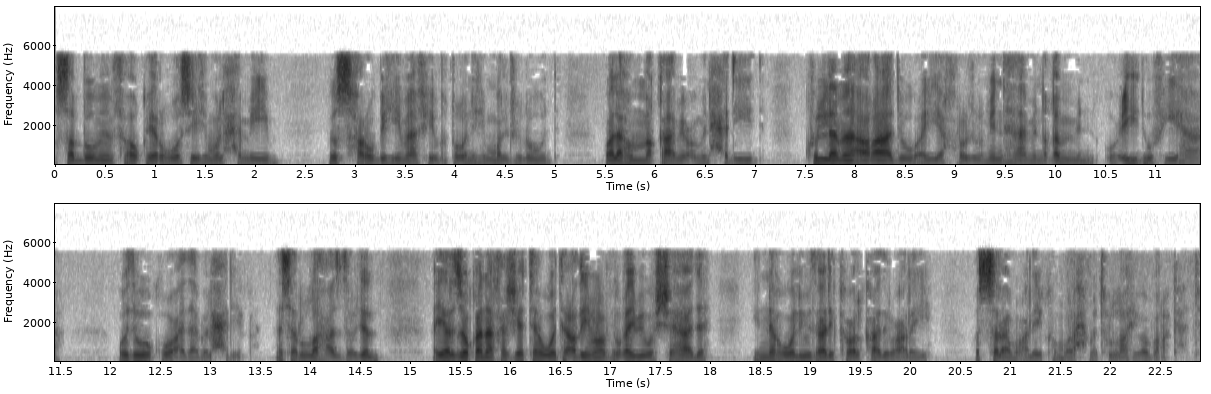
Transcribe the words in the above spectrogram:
يصب من فوق رؤوسهم الحميم يصهر به ما في بطونهم والجلود ولهم مقامع من حديد كلما أرادوا أن يخرجوا منها من غم أعيدوا فيها وذوقوا عذاب الحريق. نسأل الله عز وجل أن يرزقنا خشيته وتعظيمه في الغيب والشهادة. إنه ولي ذلك والقادر عليه. والسلام عليكم ورحمة الله وبركاته.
